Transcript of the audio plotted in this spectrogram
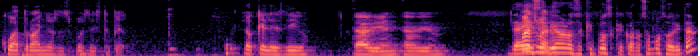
cuatro años después de este pedo. Lo que les digo. Está bien, está bien. De ahí Pues bueno. salieron los equipos que conocemos ahorita.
